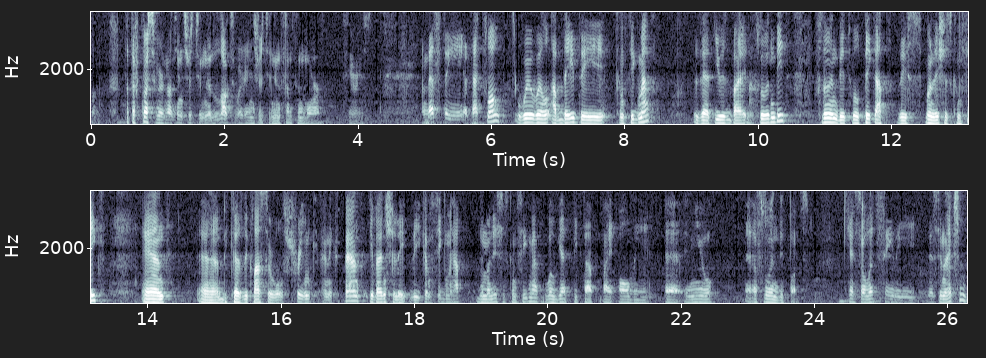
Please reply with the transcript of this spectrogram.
log. But of course, we're not interested in the logs. We're interested in something more serious. And that's the attack flow. We will update the config map that used by FluentBit. FluentBit will pick up this malicious config, and uh, because the cluster will shrink and expand, eventually the config map the malicious config map will get picked up by all the uh, new uh, FluentBit pods. Okay, so let's see the, this in action.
